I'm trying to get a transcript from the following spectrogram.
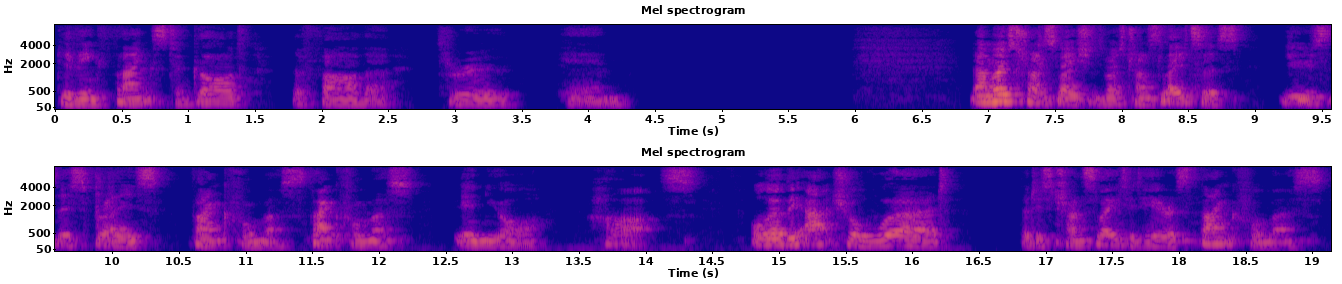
giving thanks to God the Father through him. Now, most translations, most translators use this phrase thankfulness, thankfulness in your hearts. Although the actual word that is translated here as thankfulness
